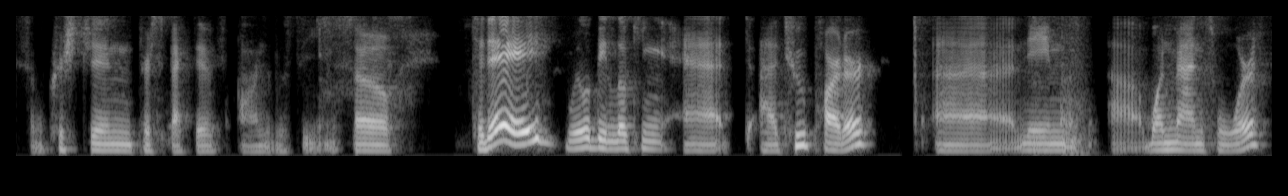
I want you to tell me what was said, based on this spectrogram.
some Christian perspective on those themes. So today we'll be looking at a two-parter uh, named uh, One Man's Worth.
